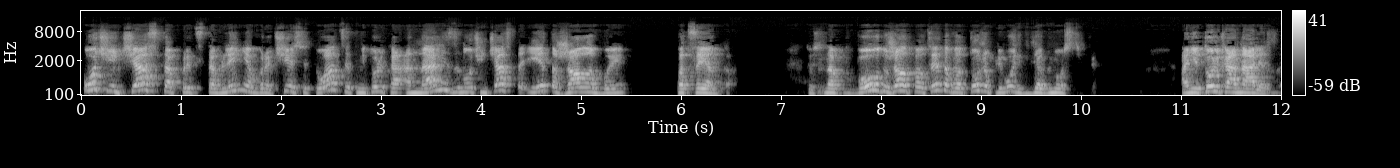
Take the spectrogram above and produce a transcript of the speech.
Очень часто представление врачей о ситуации это не только анализы, но очень часто и это жалобы пациентов. То есть на поводу жалоб пациентов это тоже приводит к диагностике, а не только анализы.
